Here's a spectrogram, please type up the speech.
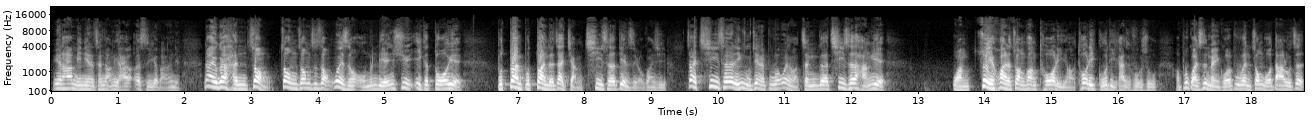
因为它明年的成长率还有二十一个百分点。那有个很重重中之重，为什么我们连续一个多月不断不断的在讲汽车电子有关系？在汽车零组件的部分，为什么整个汽车行业往最坏的状况脱离哈，脱离谷底开始复苏？啊，不管是美国的部分，中国大陆，这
